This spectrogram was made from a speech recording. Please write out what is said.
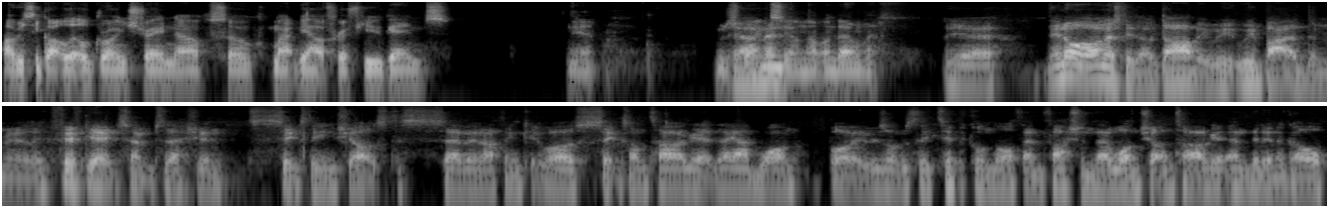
Obviously got a little groin strain now, so might be out for a few games. Yeah, we'll just Yeah, I wait and see on that one, don't we? Yeah. In all honesty, though, Derby, we, we battered them really. 58% possession, 16 shots to seven, I think it was, six on target. They had one, but it was obviously typical North End fashion. Their one shot on target ended in a goal.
